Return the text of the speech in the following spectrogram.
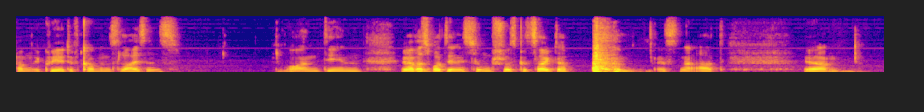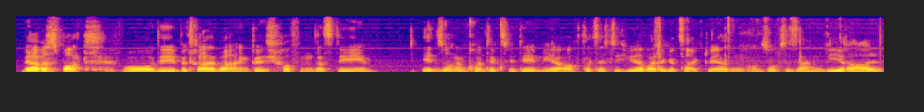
haben eine Creative Commons License. Und den Werbespot, den ich zum Schluss gezeigt habe, ist eine Art ja, Werbespot, wo die Betreiber eigentlich hoffen, dass die in so einem Kontext wie dem hier auch tatsächlich wieder weitergezeigt werden und sozusagen viral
